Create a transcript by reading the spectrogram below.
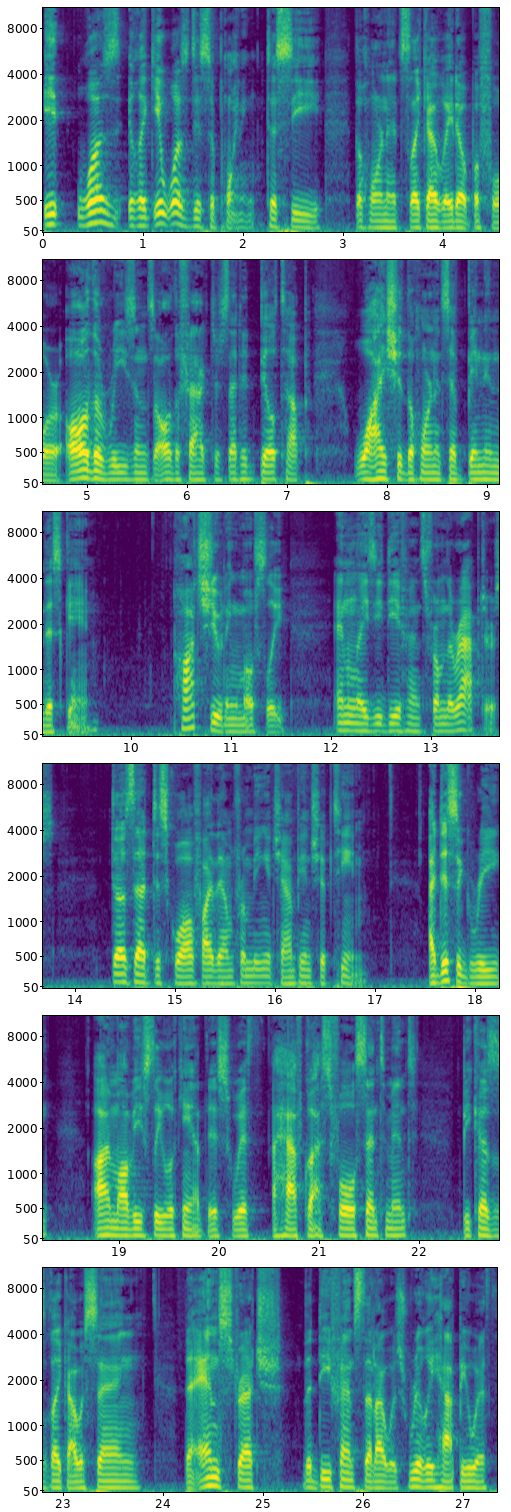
It was like it was disappointing to see the Hornets like I laid out before, all the reasons, all the factors that had built up why should the Hornets have been in this game? Hot shooting mostly and lazy defense from the Raptors. Does that disqualify them from being a championship team? I disagree. I'm obviously looking at this with a half glass full sentiment because, like I was saying, the end stretch, the defense that I was really happy with,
